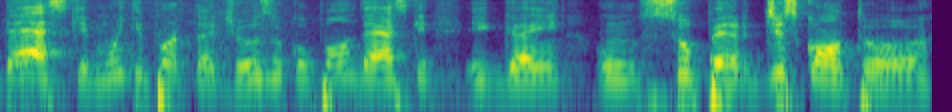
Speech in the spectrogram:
DESK, muito importante, use o cupom DESK e ganhe um super desconto.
